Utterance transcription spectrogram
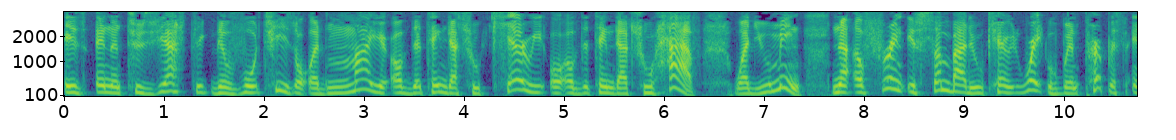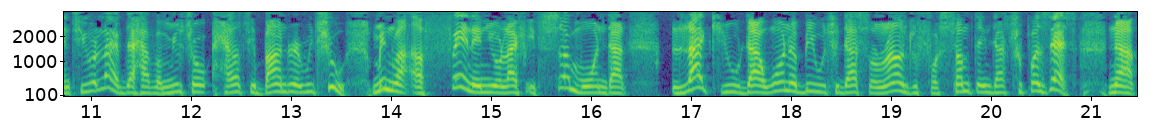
is an enthusiastic devotee or admirer of the thing that you carry or of the thing that you have. What do you mean? Now, a friend is somebody who carried weight, who bring purpose into your life, that have a mutual healthy boundary with you. Meanwhile, a fan in your life is someone that like you that want to be with you, that surround you for something that you possess. Now,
